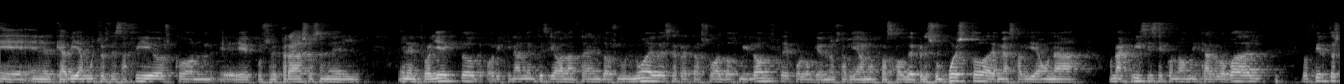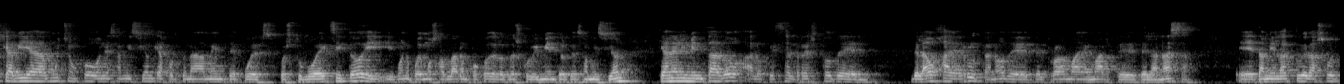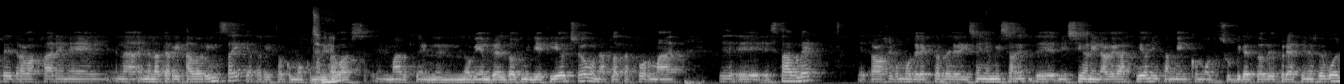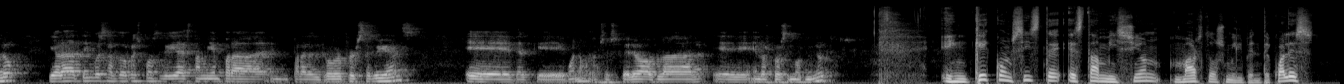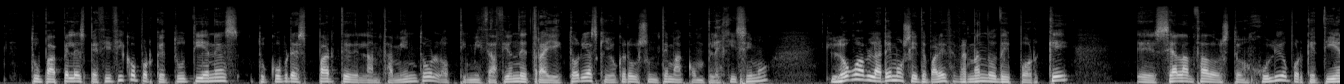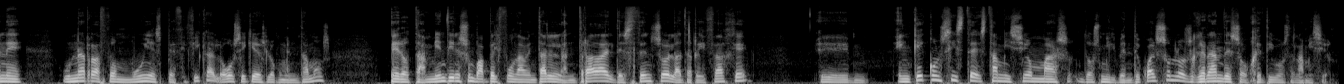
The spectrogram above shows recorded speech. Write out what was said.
en el que había muchos desafíos con pues retrasos en el, en el proyecto. Originalmente se iba a lanzar en el 2009, se retrasó al 2011, por lo que nos habíamos pasado de presupuesto. Además, había una, una crisis económica global. Lo cierto es que había mucho en juego en esa misión que afortunadamente pues, pues tuvo éxito y, bueno, podemos hablar un poco de los descubrimientos de esa misión que han alimentado a lo que es el resto de, de la hoja de ruta ¿no? del programa de Marte de la NASA. Eh, también la, tuve la suerte de trabajar en el, en, el aterrizador InSight, que aterrizó, como comentabas, en Marte en, noviembre del 2018, una plataforma eh, eh, estable. Eh, trabajé como director de diseño de misión y navegación y también como subdirector de operaciones de vuelo. Y ahora tengo esas dos responsabilidades también para, para el rover Perseverance, del que bueno, os espero hablar en los próximos minutos. ¿En qué consiste esta misión Mars 2020? ¿Cuál es tu papel específico? Porque tú tienes, tú cubres parte del lanzamiento, la optimización de trayectorias, que yo creo que es un tema complejísimo. Luego hablaremos, si te parece, Fernando, de por qué eh, se ha lanzado esto en julio, porque tiene una razón muy específica, luego si quieres lo comentamos, pero también tienes un papel fundamental en la entrada, el descenso, el aterrizaje. Eh, ¿En qué consiste esta misión Mars 2020? ¿Cuáles son los grandes objetivos de la misión?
